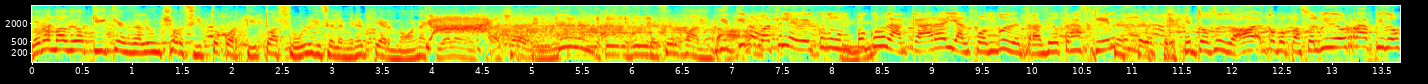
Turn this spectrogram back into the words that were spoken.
Yo nomás veo aquí que sale un chorcito cortito azul y se le mira el piernón aquí a la muchacha. es el fantasma. Y es que nomás se le ve como un poco la cara y al fondo detrás de otras gentes, pues. Entonces, ah, como pasó el video rápido,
